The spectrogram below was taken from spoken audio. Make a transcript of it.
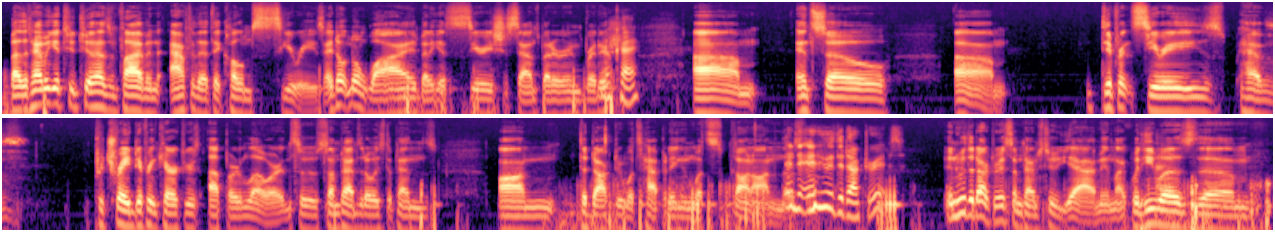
by the time we get to 2005 and after that they call them series. I don't know why, but I guess series just sounds better in British. Okay. Um, and so, um, different series have portrayed different characters up or lower, and so sometimes it always depends on the Doctor, what's happening, and what's gone on. In those And, and who the Doctor is. and who the doctor is sometimes too. Yeah, I mean, like when he was the um,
